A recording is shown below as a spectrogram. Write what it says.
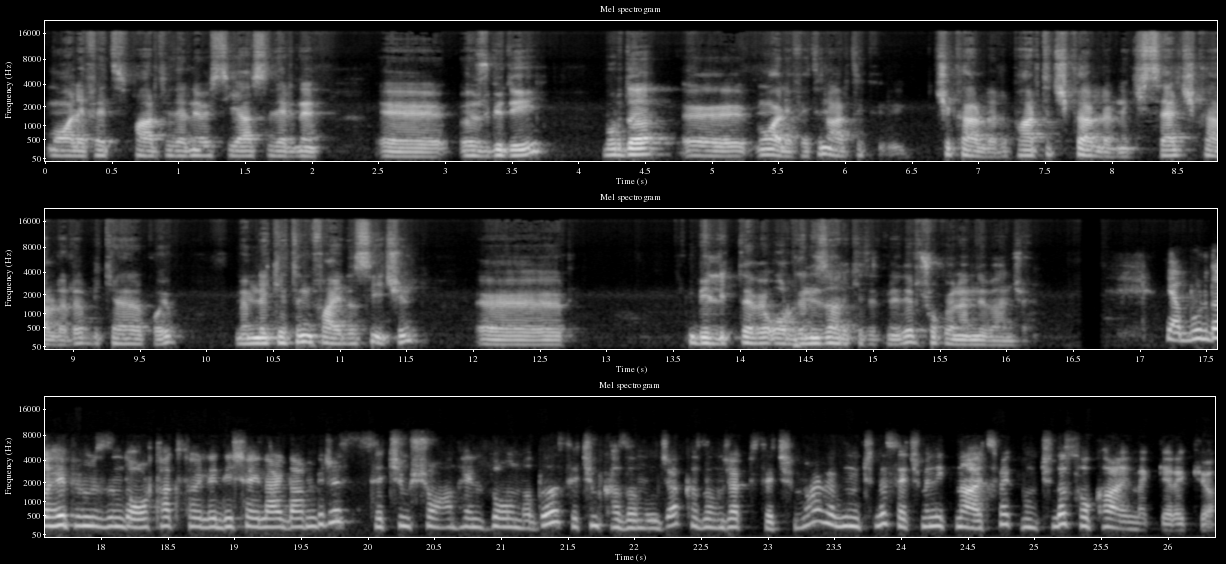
muhalefet partilerine ve siyasilerine e, özgü değil. Burada e, muhalefetin artık çıkarları, parti çıkarlarını, kişisel çıkarları bir kenara koyup memleketin faydası için e, birlikte ve organize hareket etmeleri çok önemli bence. Ya burada hepimizin de ortak söylediği şeylerden biri seçim şu an henüz olmadı. Seçim kazanılacak, kazanılacak bir seçim var ve bunun için de seçmeni ikna etmek, bunun için de sokağa inmek gerekiyor.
